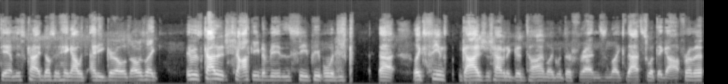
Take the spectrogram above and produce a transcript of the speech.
damn, this guy doesn't hang out with any girls. I was like, it was kind of shocking to me to see people would just that like seeing guys just having a good time like with their friends and like that's what they got from it.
